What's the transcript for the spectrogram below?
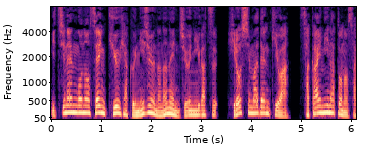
1年後の1927年12月、広島電機は、境港の境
